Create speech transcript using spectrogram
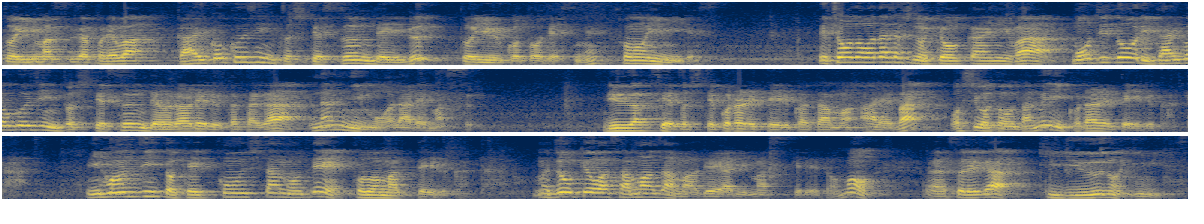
と言いますがこれは外国人として住んでいるということですね。その意味です。でちょうど私たちの教会には文字通り外国人として住んでおられる方が何人もおられます。留学生として来られている方もあればお仕事のために来られている方。日本人と結婚したのでとどまっている方、まあ、状況は様々でありますけれどもそれが気流の意味です。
